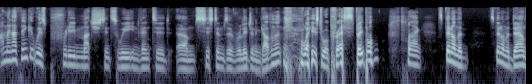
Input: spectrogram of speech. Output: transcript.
I mean, I think it was pretty much since we invented um, systems of religion and government, ways to oppress people. Like it's been on the it's been on the down,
